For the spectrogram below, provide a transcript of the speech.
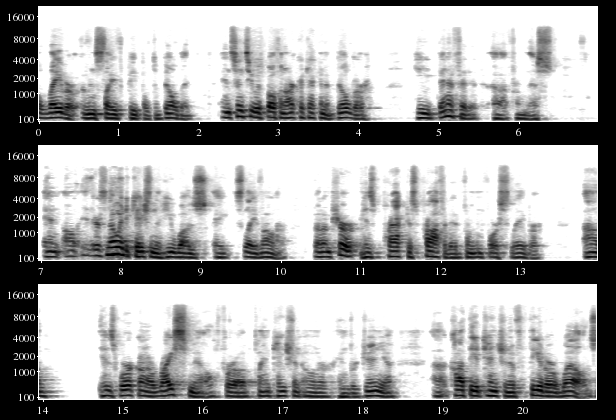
the labor of enslaved people to build it. And since he was both an architect and a builder, he benefited uh, from this. And uh, there's no indication that he was a slave owner, but I'm sure his practice profited from enforced labor. Um, his work on a rice mill for a plantation owner in Virginia uh, caught the attention of Theodore Weld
